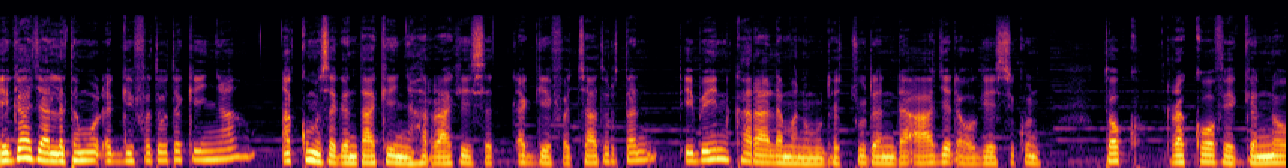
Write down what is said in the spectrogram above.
Egaa jaallatamoo dhaggeeffatoota keenyaa akkuma sagantaa keenya har'aa keessatti dhaggeeffachaa turtan dhibeen karaa lama nu mudachuu danda'a jedha ogeessi kun. Tokko rakkoo of eeggannoo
